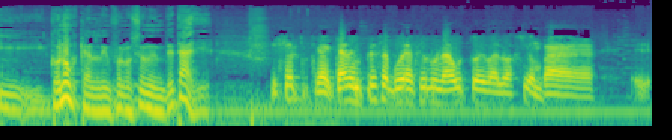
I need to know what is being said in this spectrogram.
y, conozcan la información en detalle. Exacto, cada empresa puede hacer una autoevaluación, va eh,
